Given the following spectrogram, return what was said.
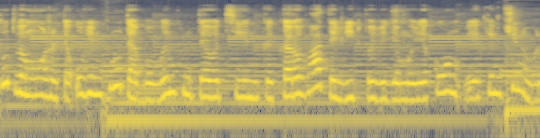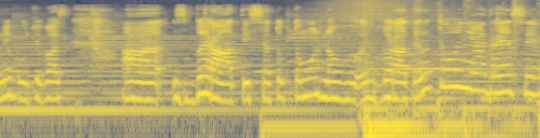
Тут ви можете увімкнути або вимкнути оцінки, керувати відповідями, яким, яким чином вони будуть у вас а, збиратися. Тобто можна збирати електронні адреси,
